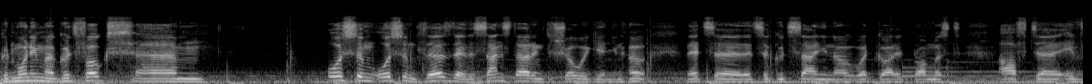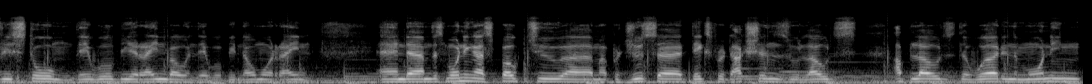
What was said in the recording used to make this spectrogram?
Good morning, my good folks. Um, awesome, awesome Thursday. The sun's starting to show again. You know, that's a that's a good sign. You know what God had promised. After every storm, there will be a rainbow, and there will be no more rain. And um, this morning, I spoke to uh, my producer, Dex Productions, who loads, uploads the word in the morning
